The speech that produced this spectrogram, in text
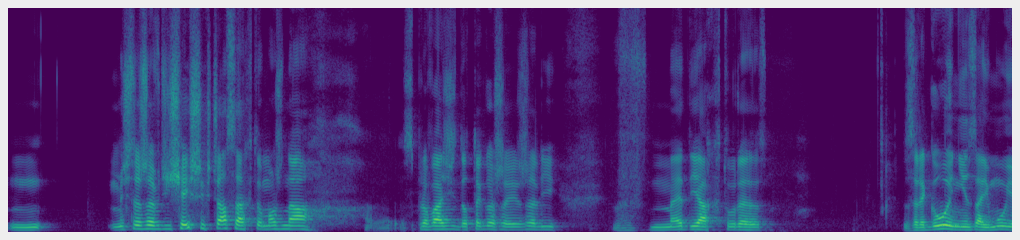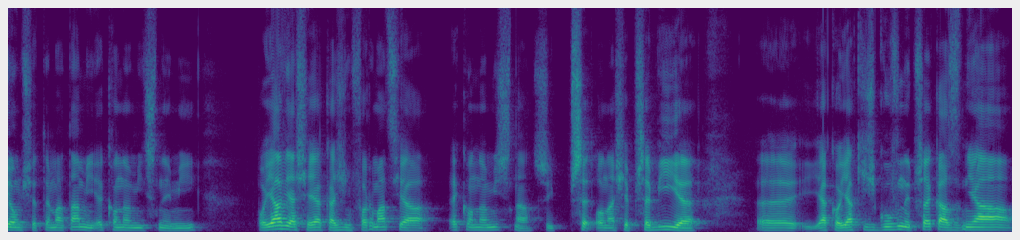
Mm, Myślę, że w dzisiejszych czasach to można e, sprowadzić do tego, że jeżeli w mediach, które z reguły nie zajmują się tematami ekonomicznymi, pojawia się jakaś informacja ekonomiczna, czyli ona się przebije e, jako jakiś główny przekaz dnia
